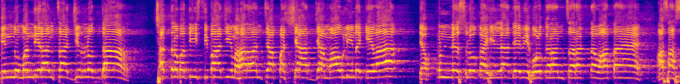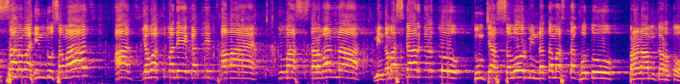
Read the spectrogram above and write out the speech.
हिंदू मंदिरांचा जीर्णोद्धार छत्रपती शिवाजी महाराजांच्या पश्चात ज्या माऊलीनं केला त्या पुण्य श्लोक देवी होळकरांचं रक्त वाहत आहे. असा सर्व हिंदू समाज आज यवतमध्ये एकत्रित झालाय. तुम्हा सर्वांना मी नमस्कार करतो. तुमच्यासमोर मी नतमस्तक होतो. प्रणाम करतो.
